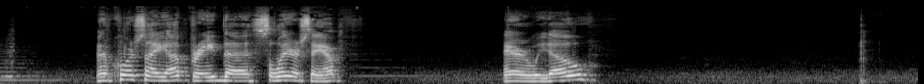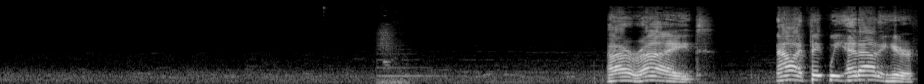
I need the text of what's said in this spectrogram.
And of course I upgrade the Solaris amp. There we go. All right. Now I think we head out of here.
